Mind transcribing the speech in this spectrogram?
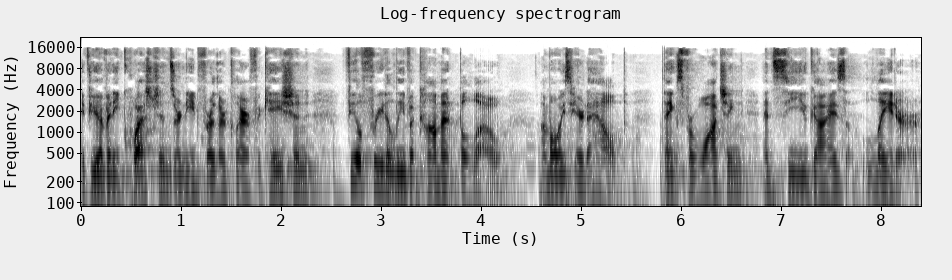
If you have any questions or need further clarification, feel free to leave a comment below. I'm always here to help. Thanks for watching and see you guys later.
